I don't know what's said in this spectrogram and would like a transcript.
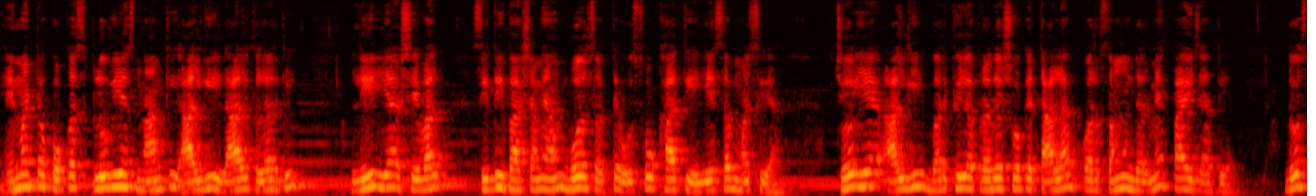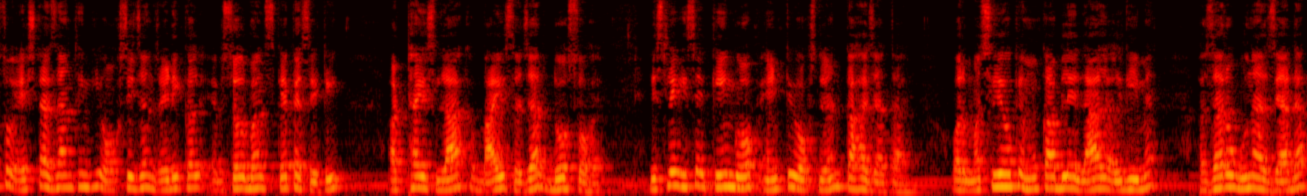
हेमाटोकोकस प्लूवियस नाम की आलगी लाल कलर की ली या शेवाल सीधी भाषा में हम बोल सकते हैं, उसको खाती है ये सब मछलियाँ, जो ये आलगी बर्फीले प्रदेशों के तालाब और समुद्र में पाई जाती है। दोस्तों एस्टाजांथिन की oxygen radical absorbance capacity 28 lakh बाईस हज़ार दो सौ है। इसलिए इसे किंग ऑफ़ एंटीऑक्सीडेंट कहा जाता है और मछलियों के मुकाबले लाल अलगी में हज़ारों गुना ज़्यादा,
